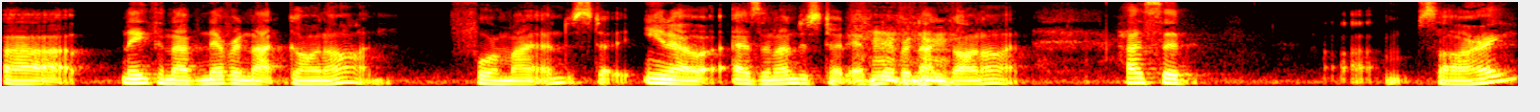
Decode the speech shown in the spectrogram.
uh, Nathan, I've never not gone on for my understudy. You know, as an understudy, I've never not gone on. I said, I'm sorry.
